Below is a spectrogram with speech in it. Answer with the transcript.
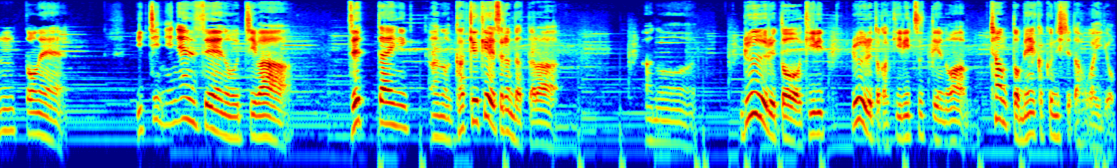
うんとね、1、2年生のうちは、絶対に、あの、学級経営するんだったら、あの、ルールと規律、ルールとか規律っていうのは、ちゃんと明確にしてた方がいいよ。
